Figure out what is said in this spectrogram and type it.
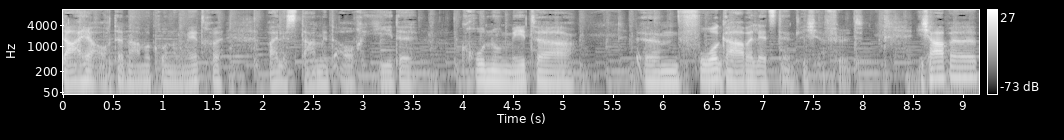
Daher auch der Name Chronometre, weil es damit auch jede Chronometer-Vorgabe ähm, letztendlich erfüllt. Ich habe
